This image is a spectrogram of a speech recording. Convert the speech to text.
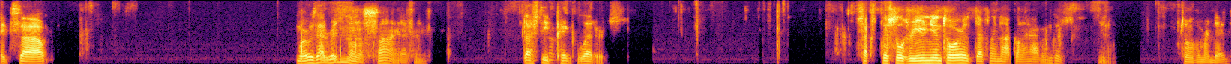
It's uh, where was that written on a sign? I think dusty pink letters. Sex Pistols reunion tour is definitely not going to happen because you know some of them are dead.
